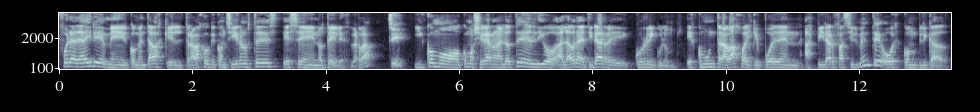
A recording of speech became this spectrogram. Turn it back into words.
Fuera de aire me comentabas que el trabajo que consiguieron ustedes es en hoteles, ¿verdad? Sí. ¿Y cómo, cómo llegaron al hotel? Digo, a la hora de tirar eh, currículum, ¿es como un trabajo al que pueden aspirar fácilmente o es complicado?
